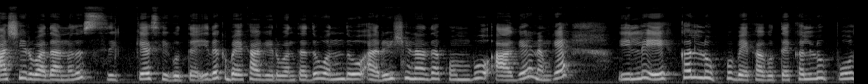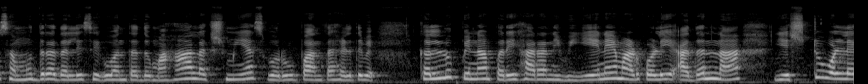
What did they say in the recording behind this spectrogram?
ಆಶೀರ್ವಾದ ಅನ್ನೋದು ಸಿಕ್ಕೇ ಸಿಗುತ್ತೆ. ಇದಕ್ಕೆ ಬೇಕಾಗಿರುವಂಥದ್ದು ಒಂದು ಅರಿಶಿಣದ ಕೊಂಬು ಹಾಗೆ ನಮಗೆ ಇಲ್ಲಿ ಕಲ್ಲುಪ್ಪು ಬೇಕಾಗುತ್ತೆ. ಕಲ್ಲುಪ್ಪು ಸಮುದ್ರದಲ್ಲಿ ಸಿಗುವಂಥದ್ದು ಮಹಾಲಕ್ಷ್ಮಿಯ ಸ್ವರೂಪ ಅಂತ ಹೇಳ್ತೀವಿ. ಕಲ್ಲುಪ್ಪಿನ ಪರಿಹಾರ ನೀವು ಏನೇ ಮಾಡ್ಕೊಳ್ಳಿ, ಅದನ್ನು ಎಷ್ಟು ಒಳ್ಳೆ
